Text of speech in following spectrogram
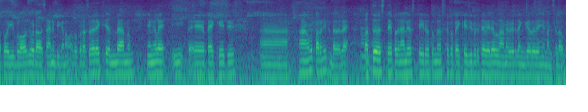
അപ്പോൾ ഈ വ്ലോഗ് ഇവിടെ അവസാനിപ്പിക്കണം. അപ്പോൾ പ്രസവരക്ഷ എന്താണെന്നും ഞങ്ങളെ ഈ പാക്കേജ് ആ നമ്മൾ പറഞ്ഞിട്ടുണ്ടല്ലോ അല്ലേ പത്ത് ദിവസത്തെ പതിനാല് ദിവസത്തെ ഇരുപത്തൊന്ന് ദിവസത്തെ ഒക്കെ പാക്കേജ് ഇവിടുത്തെ അവൈലബിൾ ആണ്. ഇവരുടെ എൻക്വയറി ചെയ്ത് കഴിഞ്ഞാൽ മനസ്സിലാവും.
